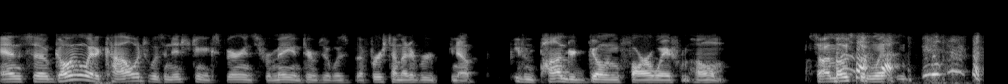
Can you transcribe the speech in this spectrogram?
And so going away to college was an interesting experience for me in terms of it was the first time I'd ever, you know, even pondered going far away from home. So I mostly went.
